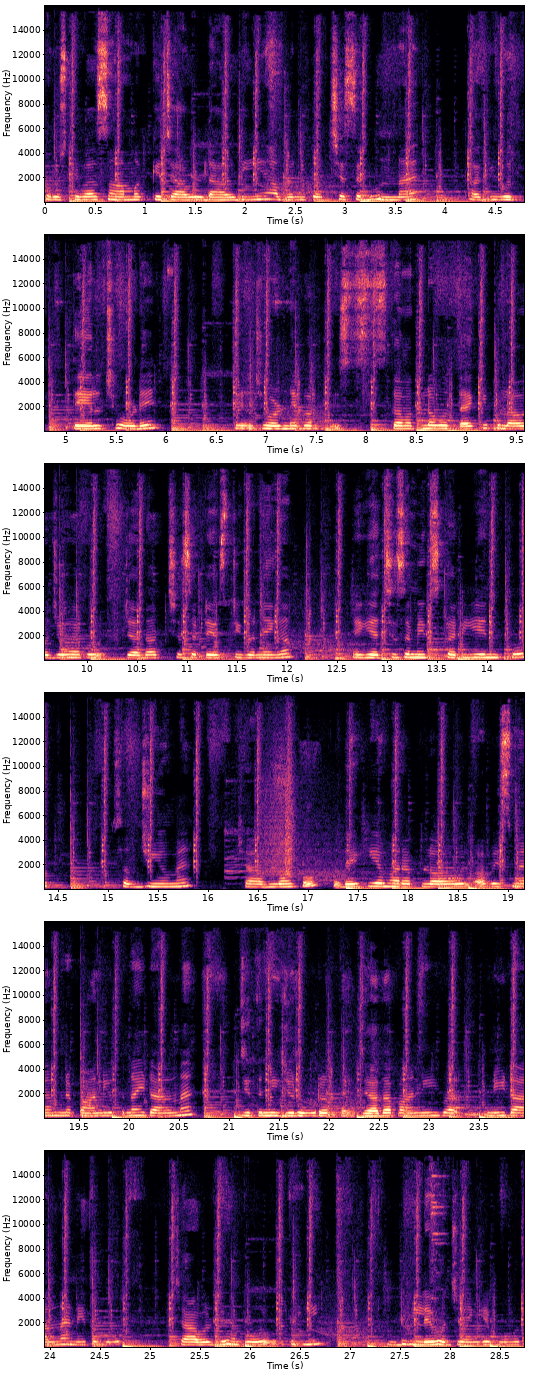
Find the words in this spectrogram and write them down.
और उसके बाद सामक के चावल डाल दिए अब इनको अच्छे से भुनना है ताकि वो तेल छोड़े। तेल छोड़ने पर इसका मतलब होता है कि पुलाव जो है वो ज़्यादा अच्छे से टेस्टी बनेगा। ये अच्छे से मिक्स करिए इनको सब्जियों में। चावलों को। तो देखिए हमारा पुलाव, अब इसमें हमने पानी उतना ही डालना है जितनी ज़रूरत है। ज़्यादा पानी नहीं डालना है, नहीं तो बहुत चावल जो है बहुत ही ढीले हो जाएँगे बहुत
